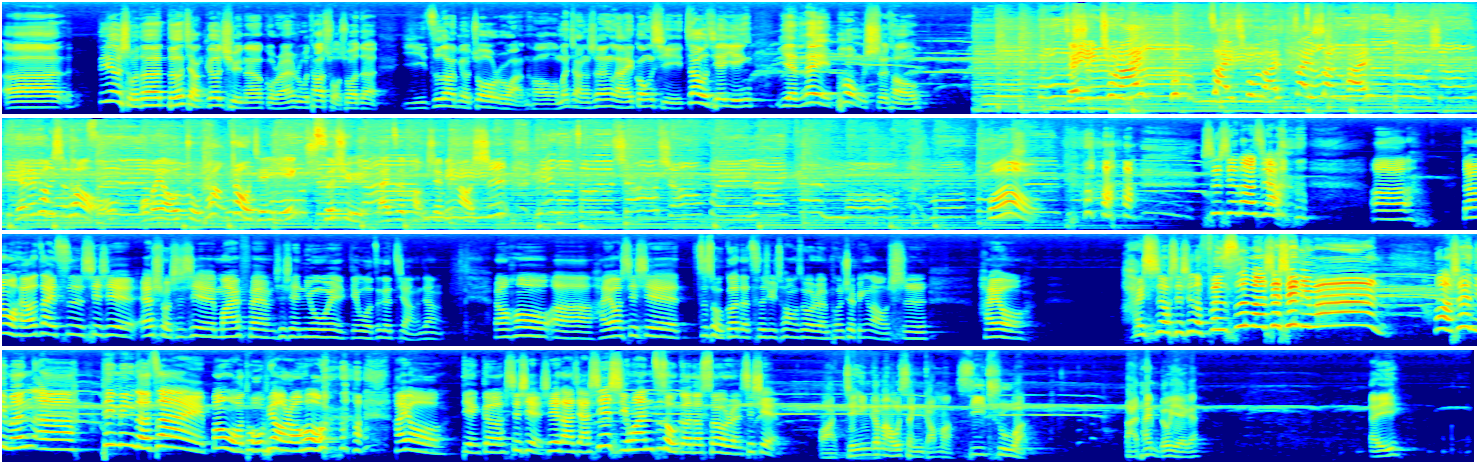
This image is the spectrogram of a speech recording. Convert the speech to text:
呃，第二首的得奖歌曲呢，果然如他所说的，椅子都还没有坐软哈。我们掌声来恭喜赵洁莹，眼泪碰石頭。潔瑩出來，眼泪碰石头，我们有主唱赵洁莹，词曲来自彭学斌老师。哇哦！哈 哈谢谢大家。呃，当然我还要再次谢谢 Asher，谢谢 My Fam，谢谢 New Way 给我这个奖，这样。然后呃，还要谢谢这首歌的词曲创作人彭学斌老师，还有，还是要谢谢的粉丝们，谢谢你们。哇，謝謝你们呃拼命的在帮我投票，然后还有点歌，谢谢谢谢大家，谢谢喜欢这首歌的所有人，谢谢。哇，謝英今日好性感啊，see through 啊，但係睇唔到嘢嘅。哎，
